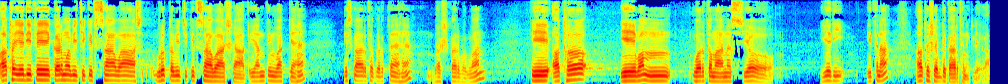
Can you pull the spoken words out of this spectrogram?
अथ यदि ते कर्म विचिकित्सा वा वृत्त विचिकित्सा वा सात ये अंतिम वाक्य है। इसका अर्थ करते हैं भाष्कर भगवान कि अथ एवं वर्तमानस्य। यदि इतना अथ शब्द का अर्थ निकलेगा।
